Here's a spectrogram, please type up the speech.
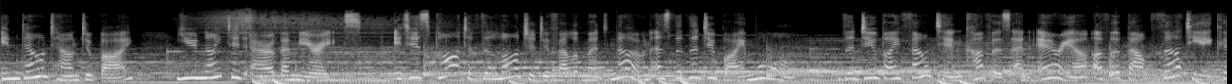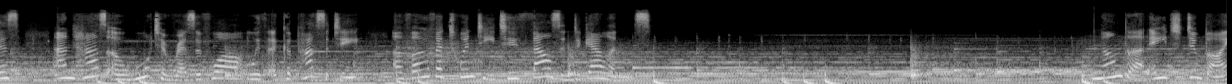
in downtown Dubai, United Arab Emirates. It is part of the larger development known as the, the Dubai Mall. The Dubai Fountain covers an area of about 30 acres and has a water reservoir with a capacity of over 22,000 gallons. Number 8 Dubai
